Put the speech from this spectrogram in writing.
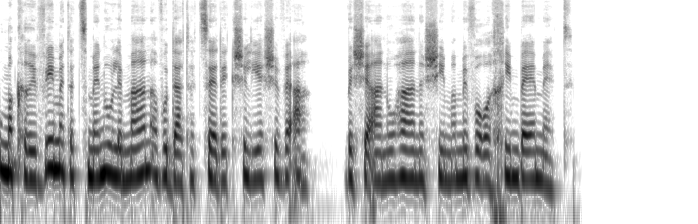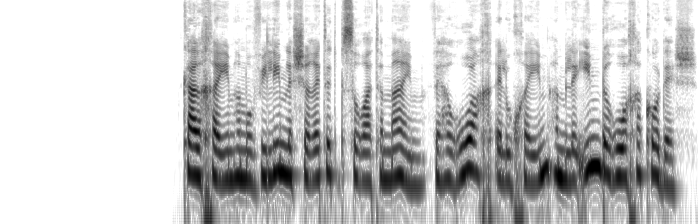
ומקריבים את עצמנו למען עבודת הצדק של ישבעה, ושאנו האנשים המבורכים באמת. קל חיים המובילים לשרת את בשורת המים, והרוח אלו חיים המלאים ברוח הקודש.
